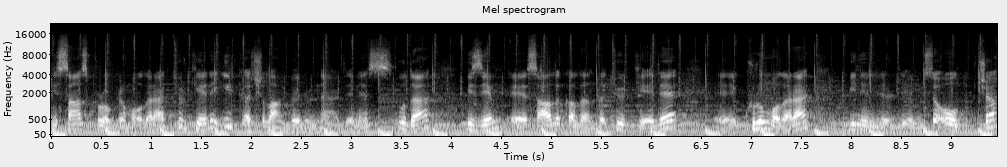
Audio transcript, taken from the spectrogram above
lisans programı olarak Türkiye'de ilk açılan bölümlerdeniz. Bu da bizim e, sağlık alanında Türkiye'de e, kurum olarak bilinirliğimizi oldukça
